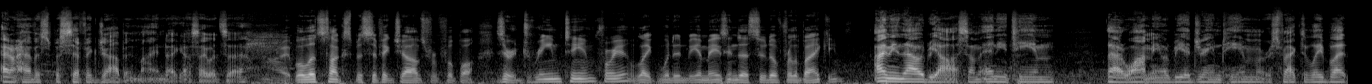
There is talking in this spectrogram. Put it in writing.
I don't have a specific job in mind. I guess I would say. All right. Well, let's talk specific jobs for football. Is there a dream team for you? Like, would it be amazing to suit up for the Vikings? I mean, that would be awesome. Any team that would want me would be a dream team, respectively. But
